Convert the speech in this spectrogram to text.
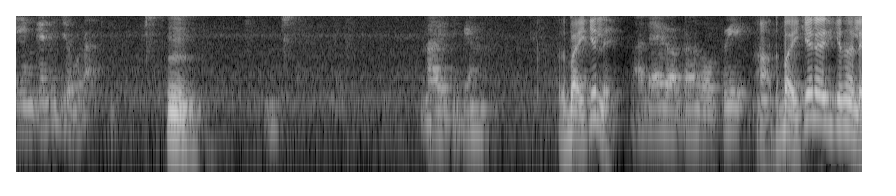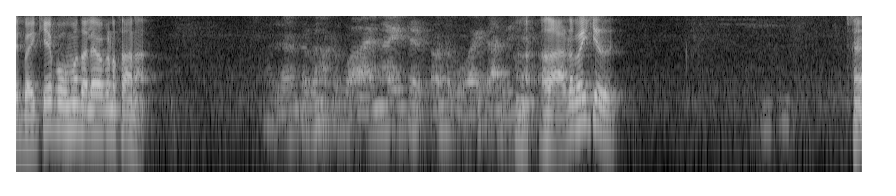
എങ്കിലും ചൂടാ. അത് ബൈക്കല്ലേ? ആ അത് ബൈക്കല്ലേ ഇരിക്കുന്നതല്ലേ? ബൈക്കേ പോകുമ്പോൾ തല വെക്കണ സാധനം. അത്. ആരുടെ ബൈക്ക് അത്? ഏ?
